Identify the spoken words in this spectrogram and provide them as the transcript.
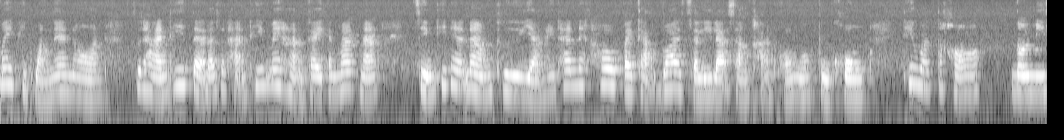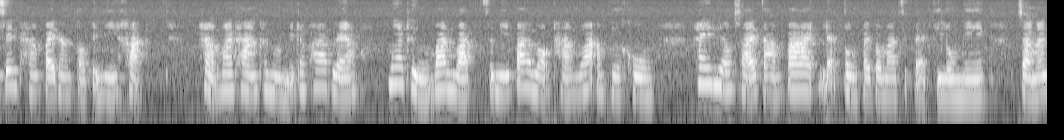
ไม่ผิดหวังแน่นอน สถานที่แต่ละสถานที่ไม่ห่างไกลกันมากนัก สิ่งที่แนะนำคืออยากให้ท่านได้เข้าไปกราบไหว้สรีระสังขารของหลวงปู่คง ที่วัดตะเคอโดยมีเส้นทางไปดังต่อไปนี้ค่ะ หากมาทางถนนมิตรภาพแล้ว เมื่อถึงบ้านวัดจะมีป้ายบอกทางว่าอำเภอคง ให้เลี้ยวซ้ายตามป้าย และตรงไปประมาณ 18 กิโลเมตร จากนั้น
